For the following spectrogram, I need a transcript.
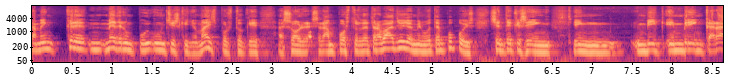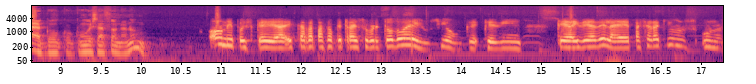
tamén cre, medre un, un chisquiño máis, posto que son, serán postos de traballo e ao mesmo tempo pois xente que se in, in, brincará co, co, con esa zona, non? Home, pois que esta rapazo que trae sobre todo é ilusión, que, que di que a idea dela é pasar aquí uns, uns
